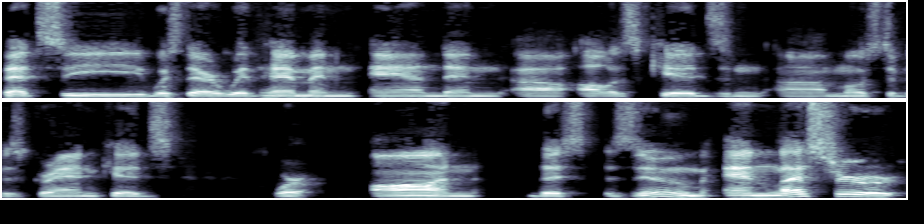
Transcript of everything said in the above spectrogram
betsy was there with him and and then uh, all his kids and uh, most of his grandkids were on this zoom and lester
